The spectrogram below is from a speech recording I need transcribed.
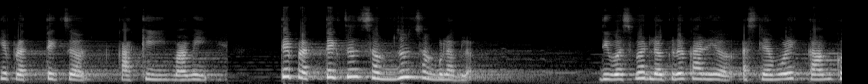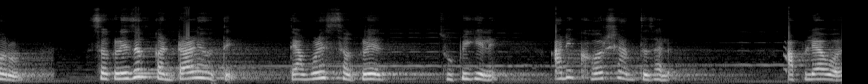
हे प्रत्येकजण काकी मामी ते प्रत्येकजण समजून सांगू लागलं. दिवसभर लग्न कार्य असल्यामुळे काम करून सगळेजण कंटाळले होते. त्यामुळे सगळे झोपी गेले. आणि घर शांत झालं. आपल्यावर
